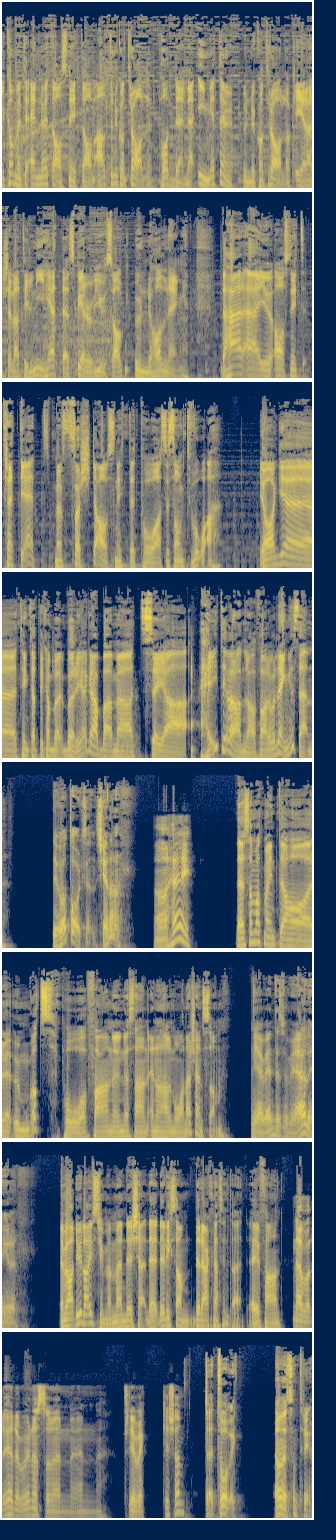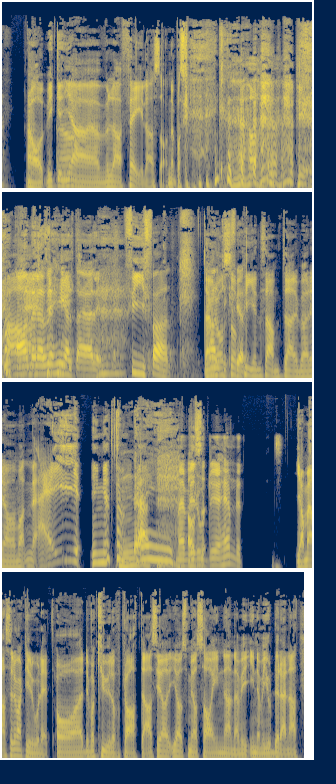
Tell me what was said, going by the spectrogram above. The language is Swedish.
Välkommen till ännu ett avsnitt av Allt under kontroll. Podden där inget är under kontroll och er källa till nyheter, spelreviews och underhållning. Det här är ju avsnitt 31, men första avsnittet på säsong 2. Jag eh, tänkte att vi kan börja grabbar med att säga hej till varandra. Fan, det var länge sedan. Det var ett tag sedan. Tjena! Ja, hej! Det är som att man inte har umgåtts på fan nästan en och en halv månad känns som. Jag vet inte ens vem jag är längre. Men vi hade ju livestreamen, men det, det, det, liksom, det räknas inte. Det är fan. När var det? Det var ju nästan en, en tre veckor sedan. Det är två veckor. Ja, nästan tre. Ja, vilken ja. jävla fail alltså. Nej, bara ja. ja, men alltså helt ärligt. Fy fan. Det var så fel. pinsamt där i början. Man bara, nej, inget funkar. Nej. Men vi alltså, rodde ju hem det. Ja, men alltså det var ju roligt och det var kul att få prata. Alltså jag, jag som jag sa innan, när vi, innan vi gjorde den, att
